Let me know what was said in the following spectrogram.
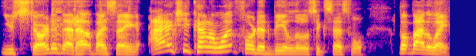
you started that out by saying I actually kind of want Florida to be a little successful. But by the way,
